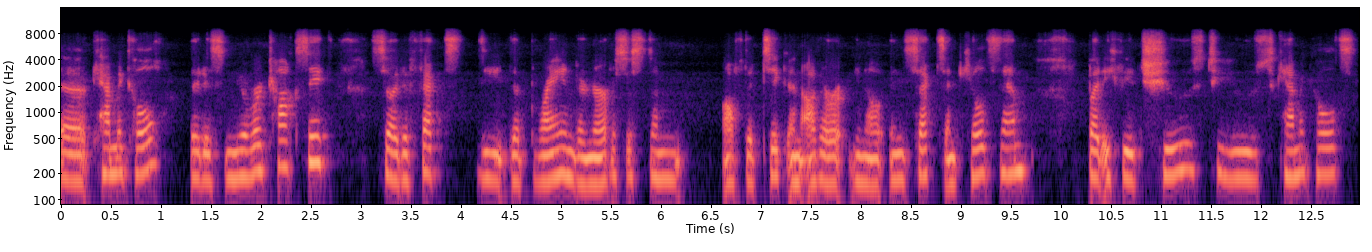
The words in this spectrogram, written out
a chemical that is neurotoxic, so it affects the, the brain, the nervous system of the tick and other you know insects and kills them. But if you choose to use chemicals,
